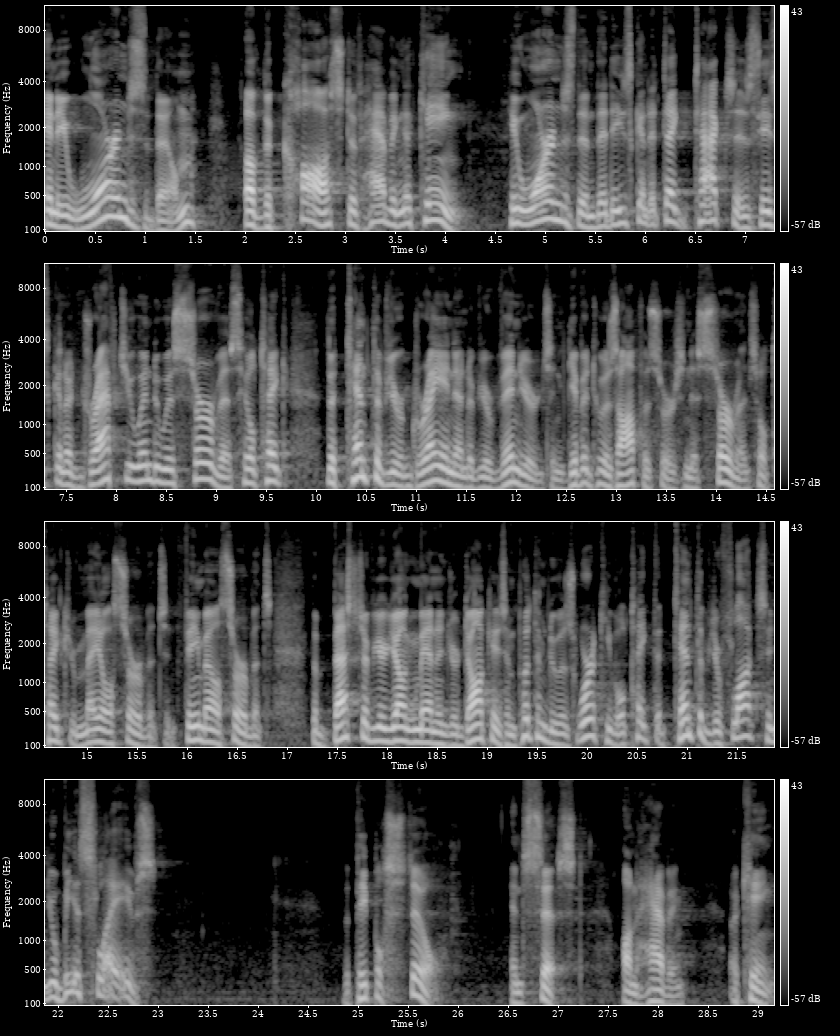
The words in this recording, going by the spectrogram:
and he warns them of the cost of having a king. He warns them that he's going to take taxes, he's going to draft you into his service, he'll take the tenth of your grain and of your vineyards and give it to his officers and his servants. He'll take your male servants and female servants, the best of your young men and your donkeys, and put them to his work. He will take the tenth of your flocks, and you'll be his slaves. The people still insist on having a king.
